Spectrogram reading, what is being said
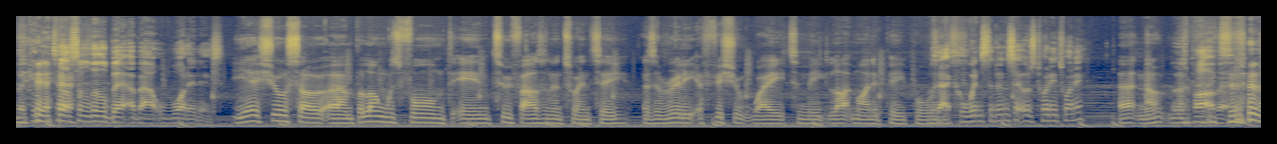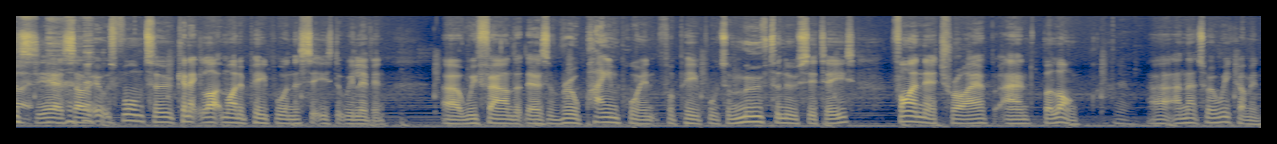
But can you tell us a little bit about what it is? Yeah, sure. So um, Belong was formed in 2020 as a really efficient way to meet like-minded people. Was that a coincidence it was 2020? Uh, no, it was no part of it. Right. Yeah, so it was formed to connect like-minded people in the cities that we live in. Uh, we found that there's a real pain point for people to move to new cities, find their tribe and belong. Yeah. Uh, and that's where we come in.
